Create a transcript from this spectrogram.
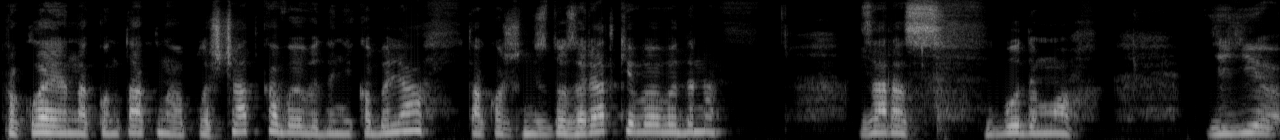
проклеєна контактна площадка, виведені кабеля, також гніздо зарядки виведене. Зараз будемо її е,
